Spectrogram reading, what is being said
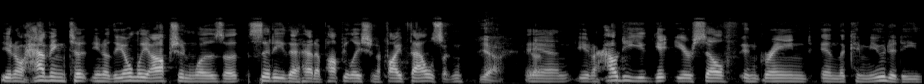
you know, having to, you know, the only option was a city that had a population of 5,000 Yeah. Yeah. and you know how do you get yourself ingrained in the community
